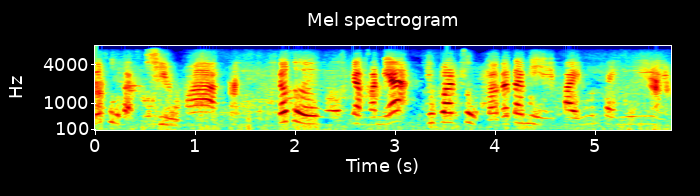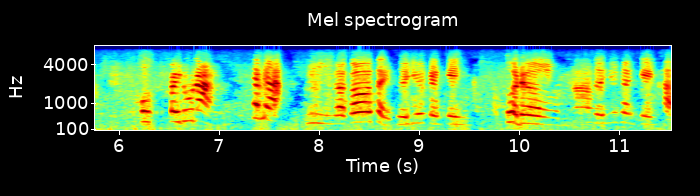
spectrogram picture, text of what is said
ก็คือแบบชิลมาก ก็คืออย่างวันเนี้ยทุกวันศุกร์เราก็จะมีไปนู่นไปนี่ไปดูหนังแค่เนี้ยอืมแล้วก็ใส่เสื้อยืดกางเกงตัวเดิมเสื้อยืดกางเกงขา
